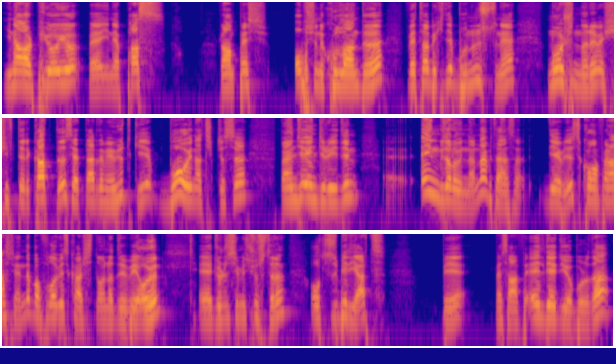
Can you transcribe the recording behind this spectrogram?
yine RPO'yu ve yine pas rampage option'ı kullandığı ve tabii ki de bunun üstüne motion'ları ve shift'leri kattığı setler de mevcut ki bu oyun açıkçası bence Andy Reid'in e, en güzel oyunlarından bir tanesi diyebiliriz. Konferans finalinde Buffalo Bills karşısında oynadığı bir oyun. E, Juju Smith-Schuster'ın 31 yard bir mesafe elde ediyor burada.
